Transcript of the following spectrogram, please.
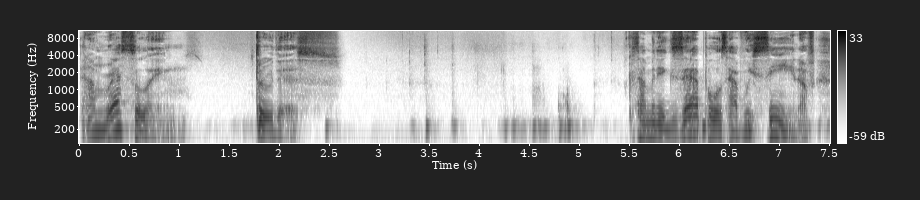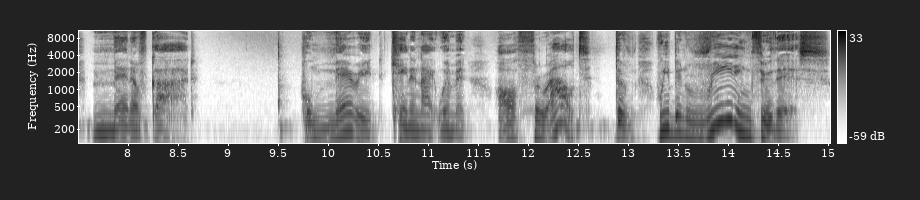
And I'm wrestling through this. Because how many examples have we seen of men of God who married Canaanite women all throughout the we've been reading through this.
